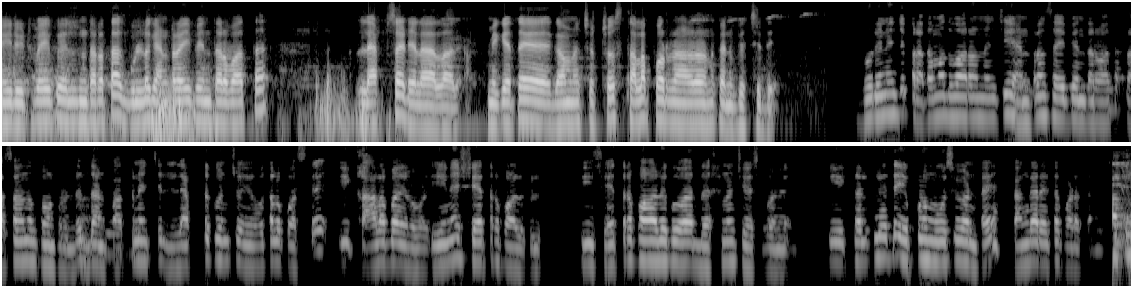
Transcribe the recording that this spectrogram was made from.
మీరు ఇటువైపు వెళ్ళిన తర్వాత గుళ్ళోకి ఎంటర్ అయిపోయిన తర్వాత లెఫ్ట్ సైడ్ ఇలా వెళ్ళాలి? మీకైతే గమనించవచ్చు స్థలపురం కనిపించింది గుడి నుంచి ప్రథమ ద్వారం నుంచి ఎంట్రన్స్ అయిపోయిన తర్వాత ప్రసాదం కౌంటర్ ఉంటుంది దాని పక్క నుంచి లెఫ్ట్ కొంచెం యువతలకు వస్తే ఈ కాలభైరవ ఈయన క్షేత్రపాలకులు ఈ క్షేత్రపాలకు వారి దర్శనం చేసుకోండి. ఈ కలుపులు అయితే ఎప్పుడు మూసి ఉంటాయి కంగారు అయితే పడకండి.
